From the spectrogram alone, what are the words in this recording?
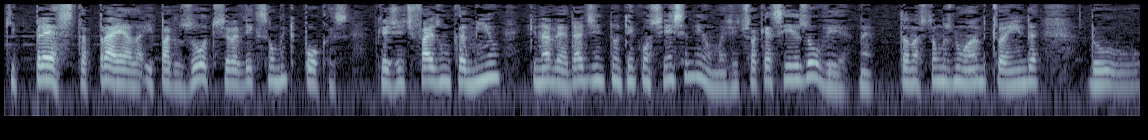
que presta para ela e para os outros, você vai ver que são muito poucas. Porque a gente faz um caminho que na verdade a gente não tem consciência nenhuma, a gente só quer se resolver. Né? Então nós estamos no âmbito ainda do,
